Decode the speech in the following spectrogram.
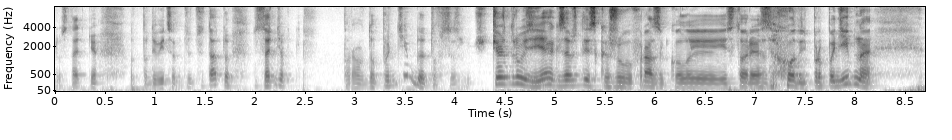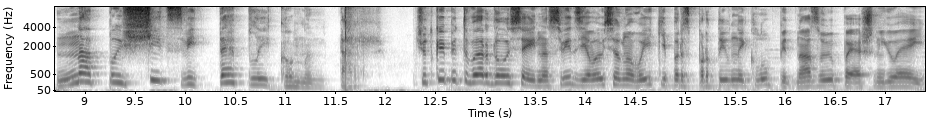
достатньо, от подивіться на цю цитату, достатньо Правдоподібно то все звучить. Що ж, друзі, я як завжди скажу фразу, коли історія заходить про подібне. Напишіть свій теплий коментар. Чутки підтвердилися, і на світ з'явився новий кіберспортивний клуб під назвою Passion UA.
